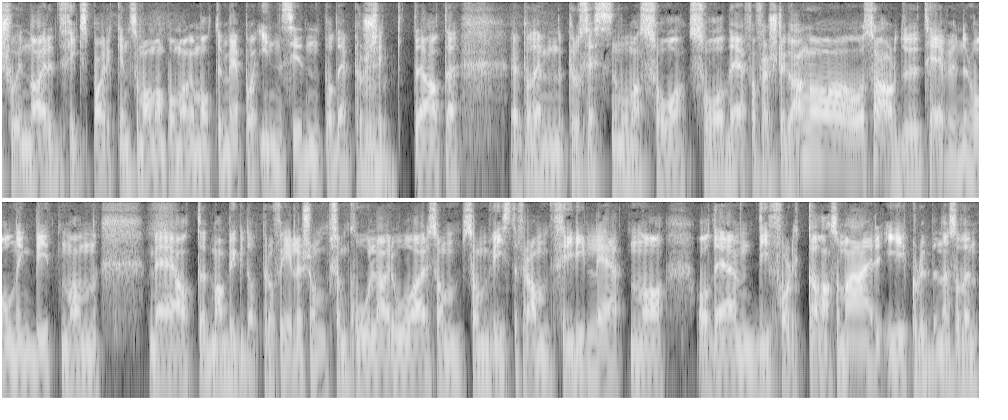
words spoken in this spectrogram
Chouinard fikk sparken, så var man på mange måter med på innsiden på det prosjektet. At Eh, på den prosessen hvor man så, så det for første gang. Og, og så har du TV-underholdning-biten med at man bygde opp profiler som, som Cola-Roar, som, som, viste fram frivilligheten og, og det, de folka da, som er i klubbene. Så den,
